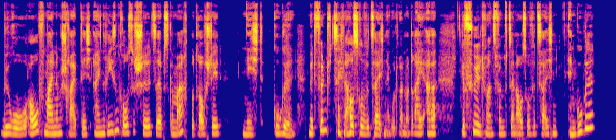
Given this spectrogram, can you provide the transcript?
Büro auf meinem Schreibtisch ein riesengroßes Schild selbst gemacht, wo drauf steht, nicht googeln. Mit 15 Ausrufezeichen. Na gut, waren nur drei, aber gefühlt waren es 15 Ausrufezeichen. In Google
